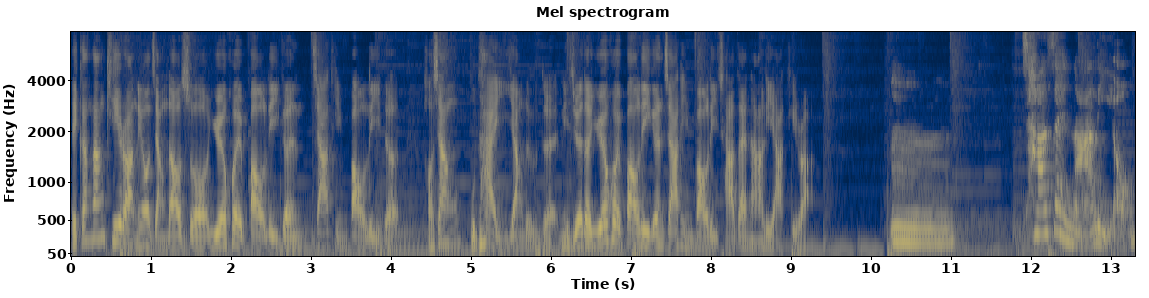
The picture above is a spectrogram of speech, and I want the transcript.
诶，刚刚 Keira 你有讲到说，约会暴力跟家庭暴力的好像不太一样，对不对？你觉得约会暴力跟家庭暴力差在哪里啊，Keira？嗯。差在哪里哦？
